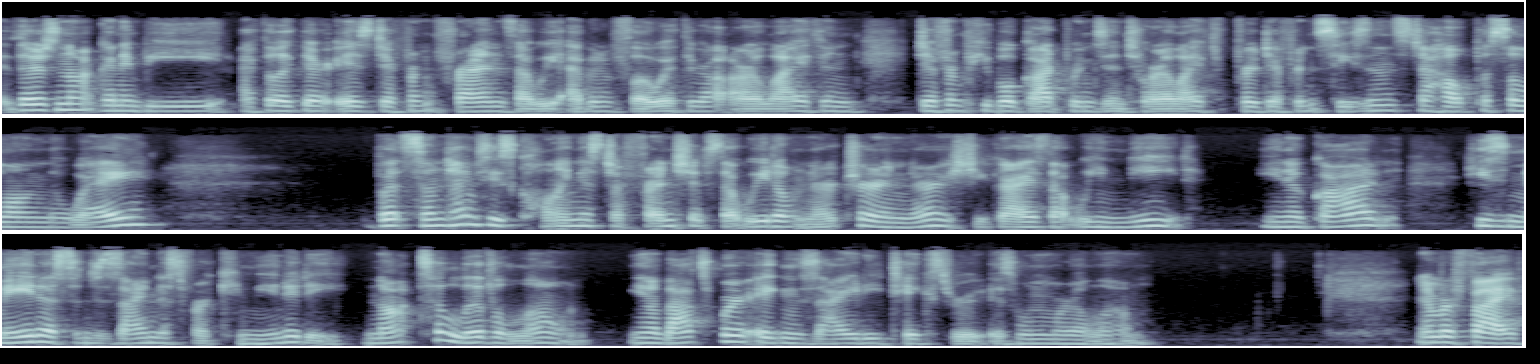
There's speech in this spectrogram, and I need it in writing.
there's not going to be, I feel like there is different friends that we ebb and flow with throughout our life and different people God brings into our life for different seasons to help us along the way. But sometimes He's calling us to friendships that we don't nurture and nourish, you guys, that we need you know, God, He's made us and designed us for community, not to live alone. You know, that's where anxiety takes root, is when we're alone. Number five,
